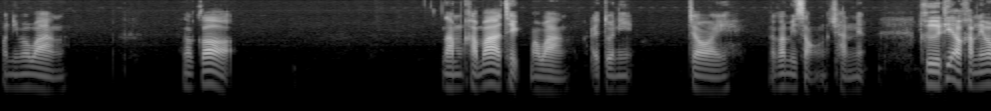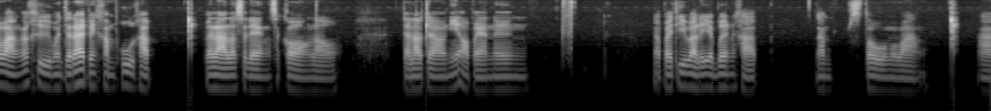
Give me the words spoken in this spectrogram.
อันนี้มาวาง แล้วก็นำคำว่า text มาวางไอตัวนี้ joy แล้วก็มีสองชั้นเนี่ย คือที่เอาคำนี้มาวางก็คือมันจะได้เป็นคำพูดครับ เวลาเราแสดงสกอร์ของเรา แต่เราจะเอานี้ออกไปอันนึง แล้วไปที่ variable ครับนำ store มาวาง อ่า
